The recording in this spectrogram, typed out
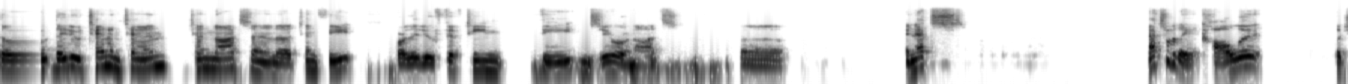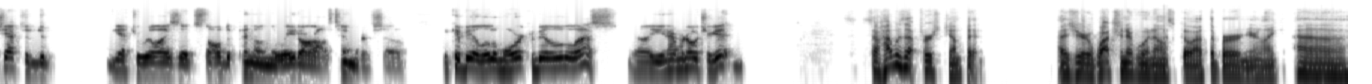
So they do 10 and 10, 10 knots and uh, 10 feet, or they do 15 feet and zero knots. Uh, and that's that's what they call it. But you have to de- you have to realize that it's all dependent on the radar altimeter. So it could be a little more, it could be a little less. Uh, you never know what you're getting. so how was that first jump in? As you're watching everyone else go out the bird and you're like, uh,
